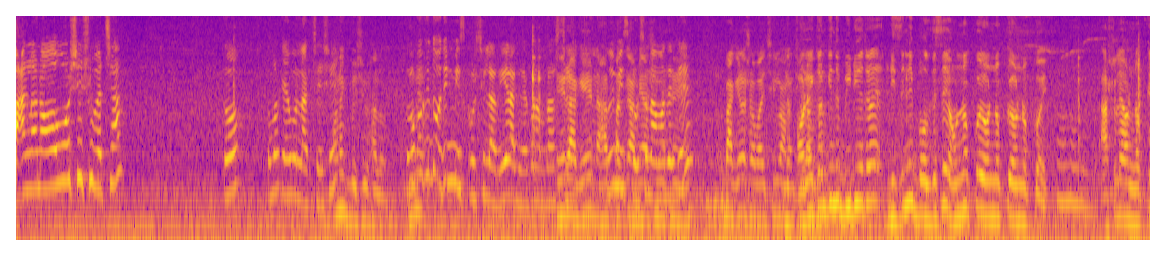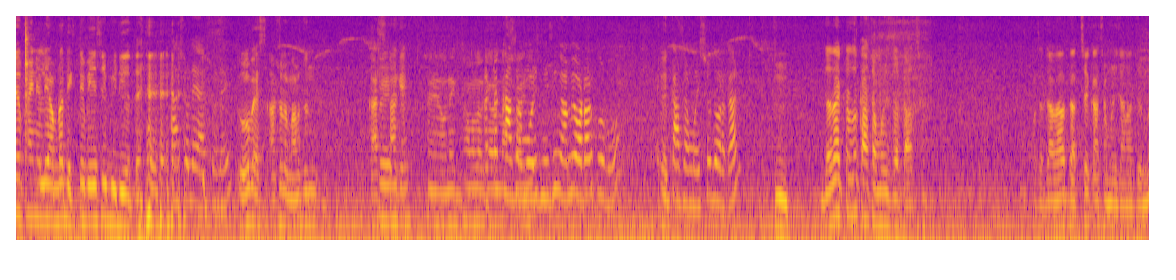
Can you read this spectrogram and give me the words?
বাংলা নববর্ষের শুভেচ্ছা। তো তোমার কেমন লাগছে এসে? অনেক বেশি ভালো। তোমাকে কিন্তু ওদিন মিস করছিলাম এর আগে যখন আমরা এর আগে তুমি মিস করছ না আমাদেরকে? হ্যাঁ, বাকিরা সবাই ছিল অনেকজন কিন্তু ভিডিওতে রিসেন্টলি বলতেছে অর্ণব কই অর্ণব কই অর্ণব কই? আসলে অর্ণবকে ফাইনালি আমরা দেখতে পেয়েছি ভিডিওতে। আসলে আসলে। তো ব্যাস আসলে মানুষজন কাজ থাকে। হ্যাঁ অনেক ঝামেলার একটা কাঁচা মরিচ মিশিং আমি অর্ডার করব। কাঁচা মরিচও দরকার। হুম। দাদা একটা তো কাঁচামরিচ দরকার আছে। আচ্ছা দাদা যাচ্ছে কাঁচা মরিচ জানার জন্য।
